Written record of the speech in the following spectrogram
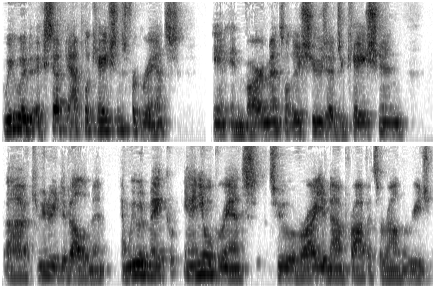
we would accept applications for grants in environmental issues, education, uh, community development, and we would make annual grants to a variety of nonprofits around the region.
